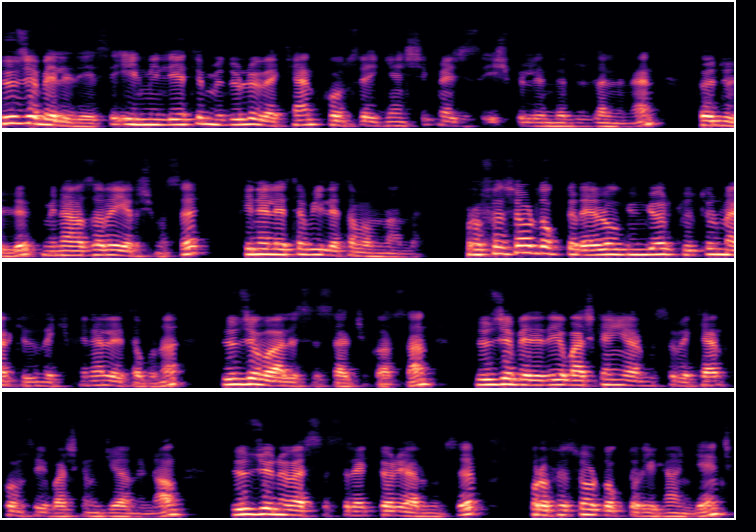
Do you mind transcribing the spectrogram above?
Düzce Belediyesi, İl Milli Eğitim Müdürlüğü ve Kent Konseyi Gençlik Meclisi işbirliğinde düzenlenen ödüllü münazara yarışması final etabı ile tamamlandı. Profesör Doktor Erol Güngör Kültür Merkezi'ndeki final etabını Düzce Valisi Selçuk Arslan, Düzce Belediye Başkan Yardımcısı ve Kent Konseyi Başkanı Cihan Ünal, Düzce Üniversitesi Rektör Yardımcısı Profesör Doktor İlhan Genç,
